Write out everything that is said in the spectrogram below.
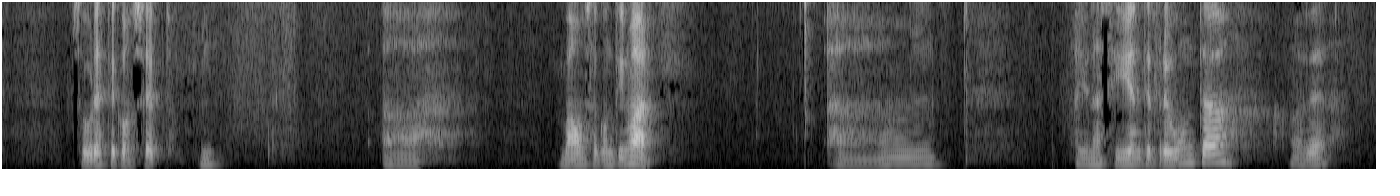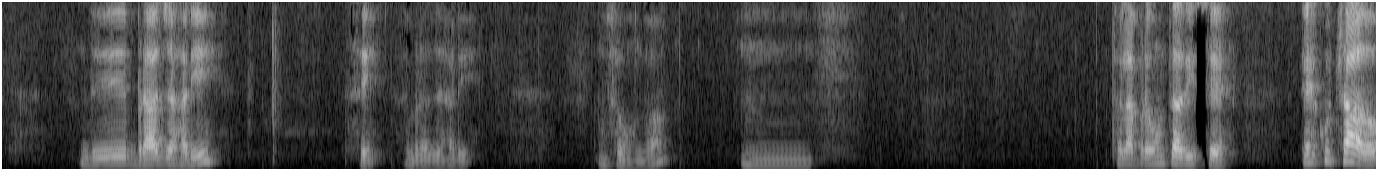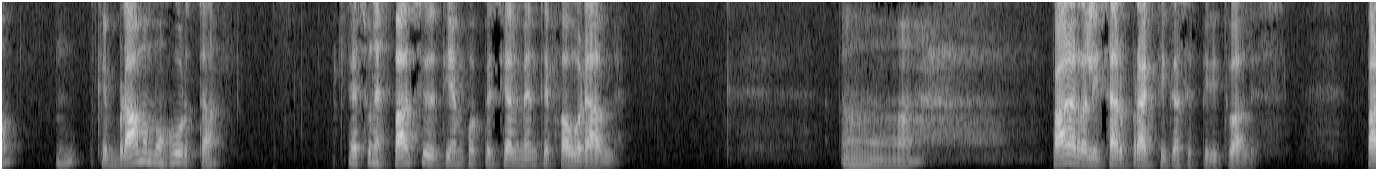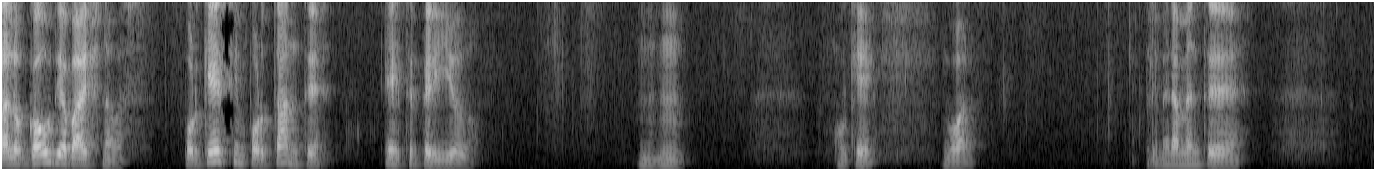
sobre este concepto? Uh, vamos a continuar. Uh, hay una siguiente pregunta, a ver, de Braja Hari. Sí, de Braja Hari. Un segundo. ¿eh? Mm. Entonces la pregunta dice, he escuchado que Brahma Muhurta es un espacio de tiempo especialmente favorable ah, para realizar prácticas espirituales. Para los Gaudiya Vaishnavas, ¿por qué es importante este periodo? Ok, bueno. Primeramente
